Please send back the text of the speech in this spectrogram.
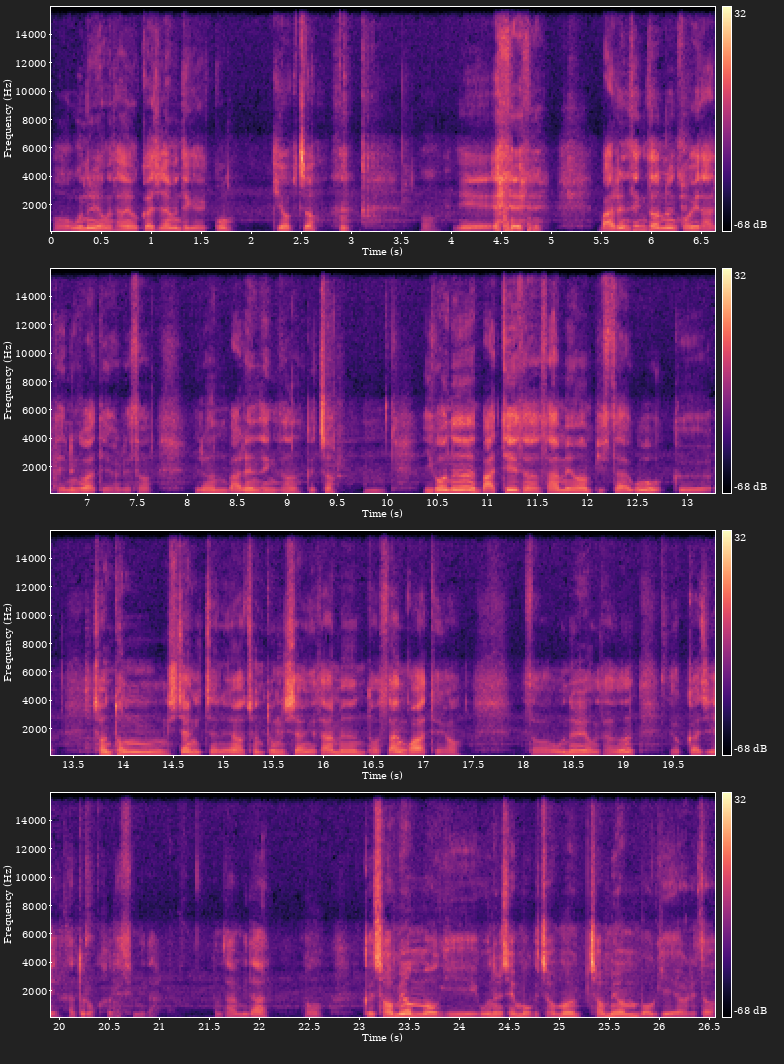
어, 오늘 영상 여기까지 하면 되겠고 귀엽죠? 어, 예. 마른 생선은 거의 다 되는 것 같아요. 그래서 이런 마른 생선, 그쵸? 음, 이거는 마트에서 사면 비싸고 그 전통 시장 있잖아요. 전통 시장에서 사면 더 싼 것 같아요. 그래서 오늘 영상은 여기까지 하도록 하겠습니다. 감사합니다. 어, 그 저면 먹이 오늘 제목이 저면, 저면 먹이에요. 그래서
